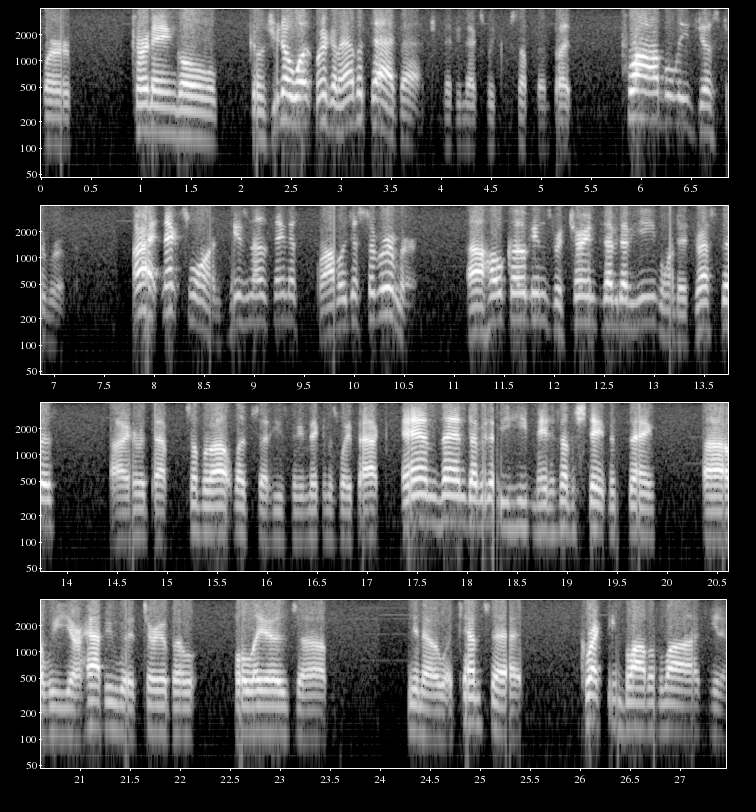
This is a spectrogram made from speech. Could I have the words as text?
where Kurt Angle goes, you know what, we're gonna have a tag match maybe next week or something, but probably just a rumor. All right, next one. Here's another thing that's probably just a rumor. Uh, Hulk Hogan's return to WWE. Wanted to address this. I heard that from several outlets that he's going to be making his way back, and then WWE made another statement saying, uh, "We are happy with Terry Bo- Bollea's, uh, you know, attempts at correcting blah blah blah, you know,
